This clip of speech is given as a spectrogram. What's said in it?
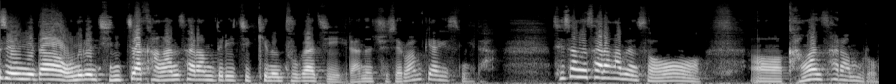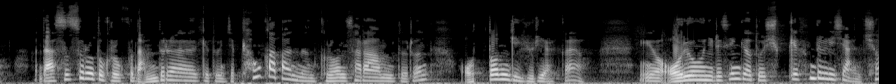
세입니다. 오늘은 진짜 강한 사람들이 지키는 두 가지라는 주제로 함께 하겠습니다. 세상을 살아가면서 어, 강한 사람으로 나 스스로도 그렇고 남들에게도 이제 평가받는 그런 사람들은 어떤 게 유리할까요? 이 어려운 일이 생겨도 쉽게 흔들리지 않죠?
